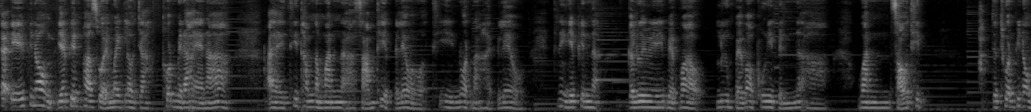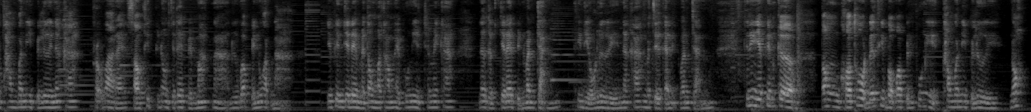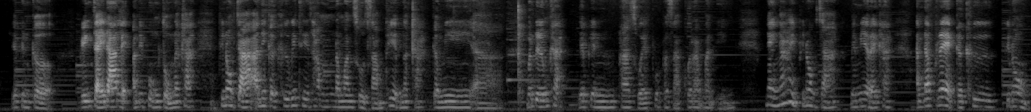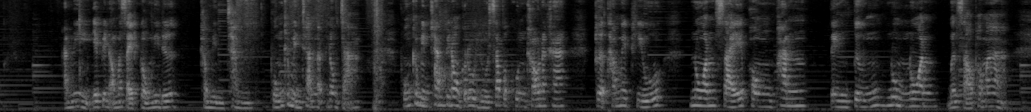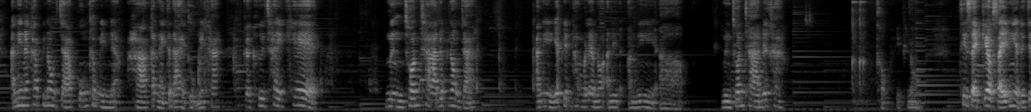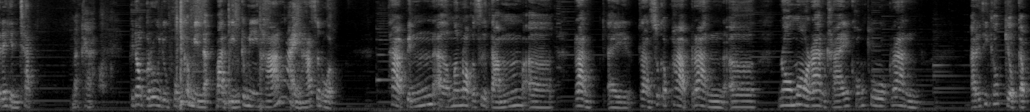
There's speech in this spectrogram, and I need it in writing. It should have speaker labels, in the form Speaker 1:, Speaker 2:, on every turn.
Speaker 1: จะเอ๋พี่น้องยายเพียนพาสวยมาอีกแล้วจ้ะทนไม่ได้นะไอ้ที่ทำน้ำมันสามเทปไปแล้วที่นวดหนาหายไปแล้วทีนี้ยายเพียนน่ะก็เลยแบบว่าลืมไปว่าพรุ่งนี้เป็นวันเสาร์อาทิตย์จะชวนพี่น้องทำวันนี้ไปเลยนะคะ เพราะว่าอะไรเสาร์อาทิตย์พี่น้องจะได้ไปมากหนาหรือว่าไปนวดหนายายเพียนจะได้ไม่ต้องมาทำให้พรุ่งนี้ใช่ไหมคะแล้วก็จะได้เป็นวันจันทร์ที่เดียวเลยนะคะ มาเจอกันอีกวันจันทร์ทีนี้ยายเพียนเกิด ต้องขอโทษด้วยที่บอกว่าเป็นพรุ่งนี้ทำวันนี้ไปเลยเนาะยาเพียนเกิดเกรงใจดานแหละอันนี้พูดตรงนะคะ พี่น้องจ๋าอันนี้ก็คือวิธีทำน้ำมันสูตรสามเทพนะคะ ก็มีอ่าเหมือนเดิมค่ะยาเพียนพาสวยพูดภาษาโคราชบ้านเองง่ายๆพี่น้องจ๋าไม่มีอะไรค่ะ อันดับแรกก็คือพี่น้อง อันนี้ยาเพียนเอามาใส่กล่องนี่เด้อขมิ้นชันผงขมิ้นชันนะพี่น้องจ๋าผงขมิ้นชันพี่น้องก็รู้อยู่สรรพคุณเขานะคะ เกิดทำให้ผิว นวลใสผ่องพันเต่งตึงนุ่มนวลเหมือนสาวพม่า อันนี้นะคะพี่น้องจ๋าผงขมิ้นเนี่ยหากันไหนก็ได้ถูกไหมคะ ก็คือใช่แค่หนึ่งช้อนชาด้วยพี่น้องจ๋าอันนี้ยายเพียนทำมาแล้วเนาะอันนี้อันนี้หนึ่งช้อนชาด้วยค่ะเข้าไปพี่น้อง ที่ใส่แก้วใส่เนี่ยเดี๋ยวจะได้เห็นชัดนะคะ พี่น้องก็รู้อยู่ผงขมิ้นอะบ้านอิงก็มีหาง่ายหาสะดวก ถ้าเป็นเมืองนอกก็ซื้อตาม ร้านไอ้ร้านสุขภาพร้านเอ่อ normal ร้านขายของถูกร้าน อะไรที่เขาเกี่ยวกับ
